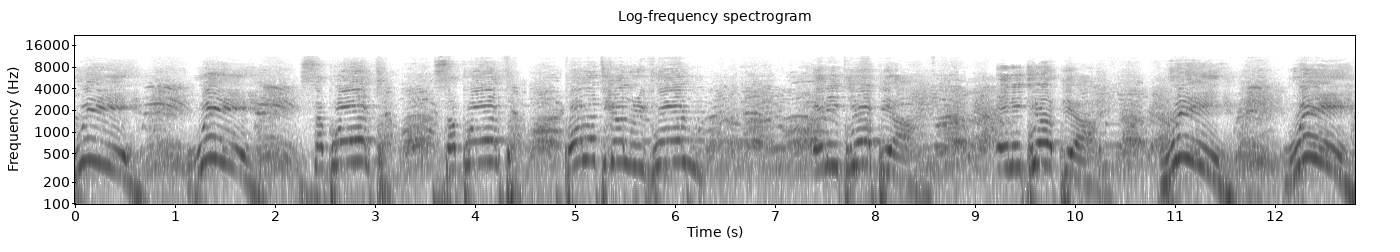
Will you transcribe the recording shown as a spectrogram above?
We, we support, support political reform in Ethiopia, in Ethiopia. We, we,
